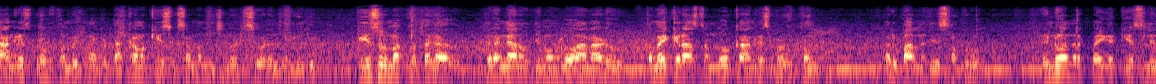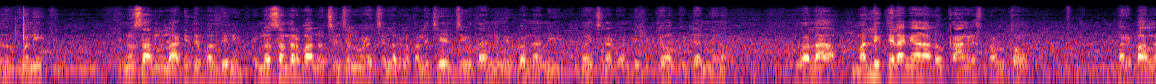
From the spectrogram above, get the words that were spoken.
కాంగ్రెస్ ప్రభుత్వం పెట్టినటువంటి అక్రమ కేసుకు సంబంధించి నోటీస్ ఇవ్వడం జరిగింది. కేసులు మాకు కొత్త కాదు. తెలంగాణ ఉద్యమంలో ఆనాడు తమైక్య రాష్ట్రంలో కాంగ్రెస్ ప్రభుత్వం పరిపాలన చేసినప్పుడు రెండు వందలకు పైగా కేసులు ఎదుర్కొని ఎన్నోసార్లు లాఠీ దెబ్బలు తిని ఎన్నో సందర్భాల్లో చెంచల్గూడ చిల్లరపల్లి జైలు జీవితాన్ని నిర్బంధాన్ని అనుభవించినటువంటి ఉద్యమ బిడ్డను నేను. ఇవాళ మళ్ళీ తెలంగాణలో కాంగ్రెస్ ప్రభుత్వం పరిపాలన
